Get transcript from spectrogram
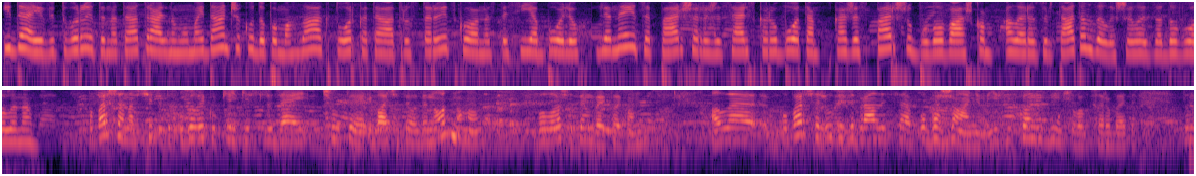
Ідею відтворити на театральному майданчику допомогла акторка театру Старицького Анастасія Болюх. Для неї це перша режисерська робота. Каже, спершу було важко, але результатом залишилась задоволена. По-перше, навчити таку велику кількість людей чути і бачити один одного було ще тим викликом. Але, по-перше, люди зібралися по бажанню, їх ніхто не змушував це робити. Тому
